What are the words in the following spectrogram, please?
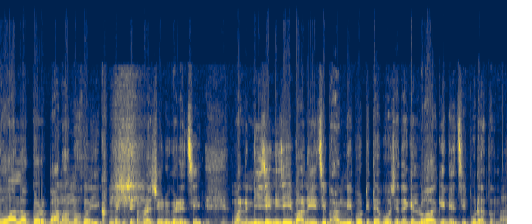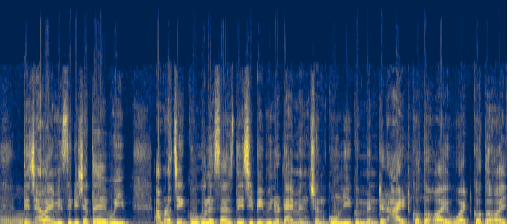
লোয়া লকর বানানো এই ইকুইপমেন্টে আমরা শুরু করেছি। মানে নিজে নিজেই বানিয়েছি ভাঙনি পটিতে বসে থেকে লোহা কিনেছি পুরাতন। দিয়ে ঝালাই মিস্ত্রির সাথে ওই আমরা যে গুগলে সার্চ দিয়েছি বিভিন্ন ডাইমেনশন কোন ইকুইপমেন্টের হাইট কত হয় ওয়াইট কত হয়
